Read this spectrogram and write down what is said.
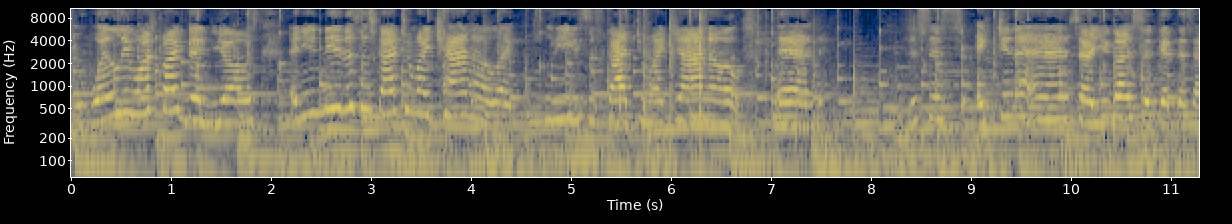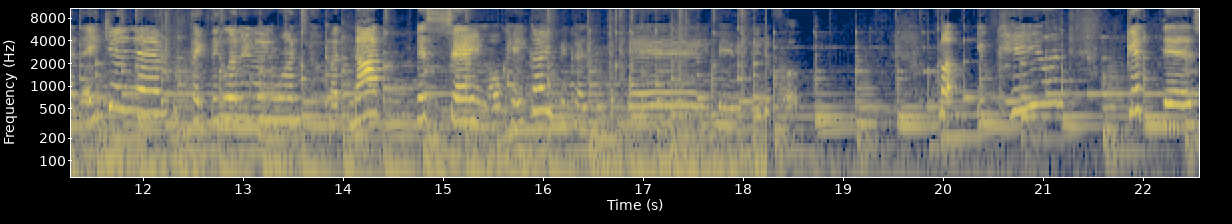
you really watch my videos and you need to subscribe to my channel. Like, please subscribe to my channel. Is H&M, so you guys should get this at H&M, like the glittery ones, but not the same, okay guys? Because it's very, very beautiful. But you can't get this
